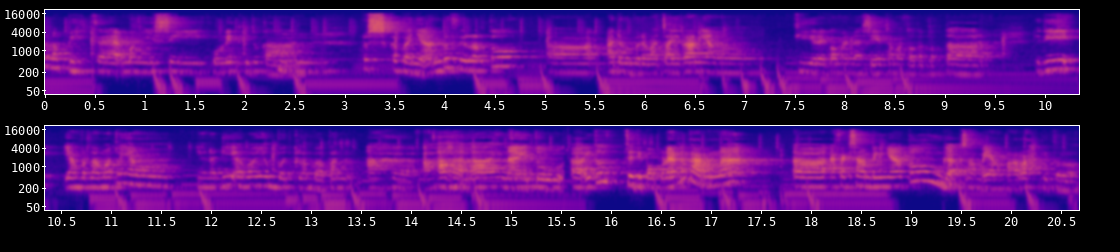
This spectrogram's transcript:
lebih kayak mengisi kulit gitu kan. Terus kebanyakan tuh filler tuh eh, ada beberapa cairan yang direkomendasiin sama dokter-dokter. Jadi yang pertama tuh yang yang tadi apa yang buat kelembapan AHA. AHA, Nah itu eh, itu jadi populer tuh karena eh, efek sampingnya tuh nggak sampai yang parah gitu loh.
